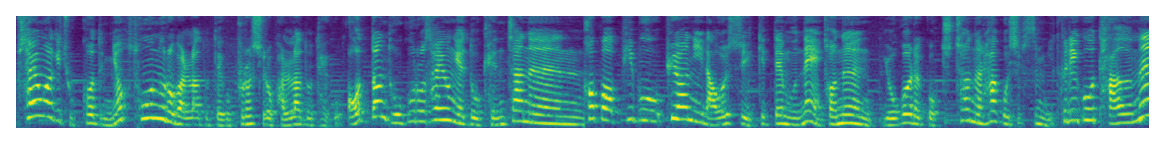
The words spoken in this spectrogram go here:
사용하기 좋거든요. 손으로 발라도 되고 브러쉬로 발라도 되고 어떤 도구로 사용해도 괜찮은 커버 피부 표현이 나올 수 있기 때문에 저는 이거를 꼭 추천을 하고 싶습니다. 그리고 다음은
